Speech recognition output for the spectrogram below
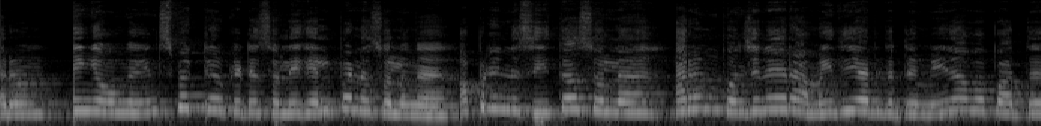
அருண். நீங்க உங்க இன்ஸ்பெக்டர் கிட்ட சொல்லி ஹெல்ப் பண்ண சொல்லுங்க அப்படின்னு சீதா சொல்ல அருண் கொஞ்ச நேரம் அமைதியா இருந்துட்டு மீனாவை பார்த்து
